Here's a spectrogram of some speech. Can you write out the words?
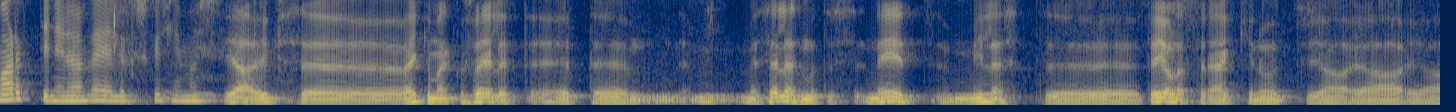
Martinil on veel üks küsimus. ja üks äh, väike märkus veel, et, et äh, me selles mõttes need, millest äh, teie olete rääkinud ja, ja, ja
